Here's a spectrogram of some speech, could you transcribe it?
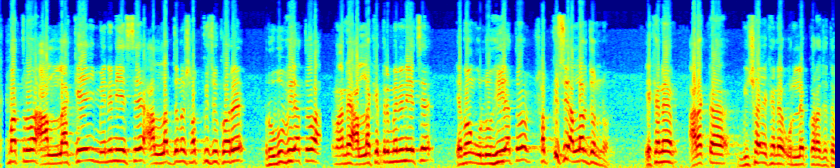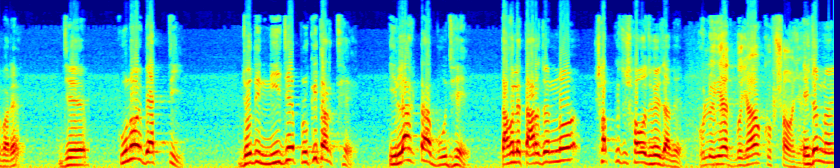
একমাত্র আল্লাহকেই মেনে নিয়েছে আল্লাহর জন্য সবকিছু করে রুবুবিয়া তো মানে আল্লাহ ক্ষেত্রে মেনে নিয়েছে এবং উলুহিয়া তো সবকিছু আল্লাহর জন্য। এখানে আর বিষয় এখানে উল্লেখ করা যেতে পারে যে কোনো ব্যক্তি যদি নিজে প্রকৃতার্থে ইলাহটা বুঝে তাহলে তার জন্য সবকিছু সহজ হয়ে যাবে। উলুহিয়াত বোঝাও খুব সহজ এই জন্যই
